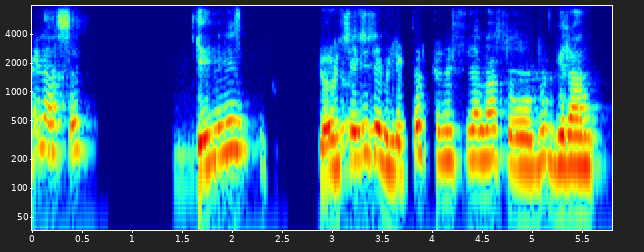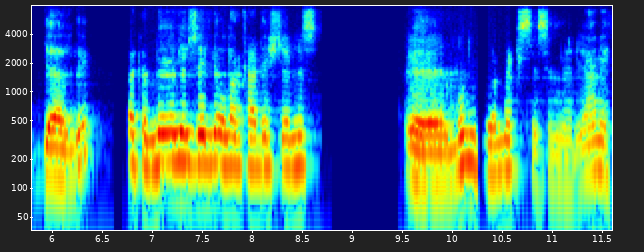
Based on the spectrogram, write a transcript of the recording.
Velhasıl geminin görseliyle birlikte suyun nasıl olduğu bir an geldi. Bakın böyle özelliği olan kardeşlerimiz e, bunu görmek istesinler. Yani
